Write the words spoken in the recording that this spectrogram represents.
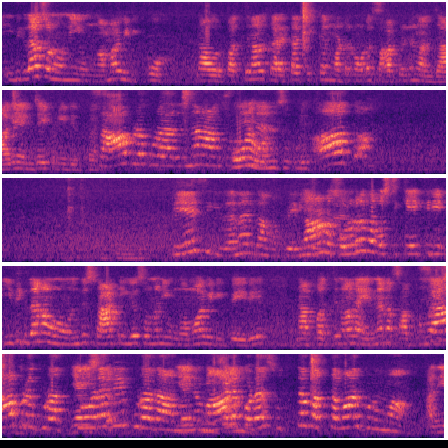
இதுக்கு தான் சொன்னோம் நீ உங்க அம்மா வீட்டுக்கு போ. நான் ஒரு பத்து நாள் கரெக்டா சிக்கன் மட்டனோட சாப்பிட்டுட்டு நான் ஜாலியா என்ஜாய் பண்ணிட்டு இருப்பேன். சாப்பிடக்கூடாதுன்னு தான் நான் போன ஒரு நிமிஷம். பேசிக்கிட்டு தானே இருக்காங்க பெரிய நான் சொல்றத ஃபர்ஸ்ட் கேக்குறேன் இதுக்கு தான் நான் உன்னை வந்து ஸ்டார்டிங்ல சொன்னேன் நீ உங்க அம்மா வீட்டுக்கு போயிரு. நான் பத்து நாள் நான் என்னென்ன சாப்பிடணும் என் இஷ்டம். தொடவே மாலை. கூட சுத்த பத்தமா இருக்கணுமா? அது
